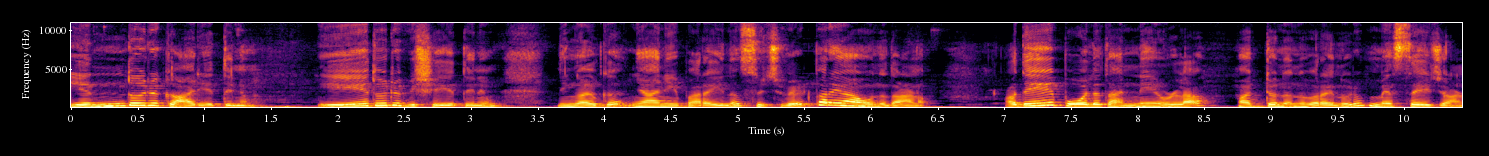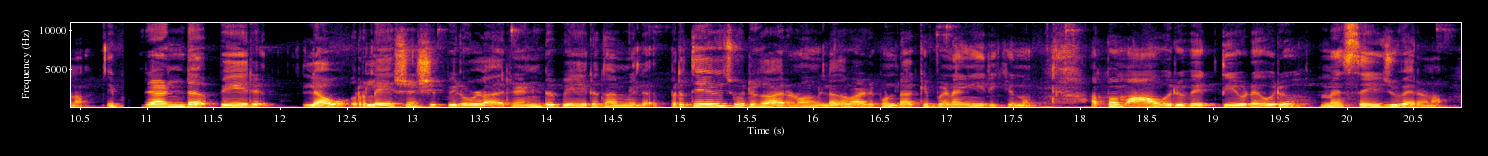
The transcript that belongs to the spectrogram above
എന്തൊരു കാര്യത്തിനും ഏതൊരു വിഷയത്തിനും നിങ്ങൾക്ക് ഞാൻ ഈ പറയുന്ന സ്വിച്ച് വേർഡ് പറയാവുന്നതാണ്. അതേപോലെ തന്നെയുള്ള മറ്റൊന്നെന്ന് പറയുന്ന ഒരു മെസ്സേജാണ് രണ്ട് പേര്. ലവ് റിലേഷൻഷിപ്പിലുള്ള രണ്ട് പേര് തമ്മിൽ പ്രത്യേകിച്ച് ഒരു കാരണവുമില്ലാതെ വഴക്കുണ്ടാക്കി പിണങ്ങിയിരിക്കുന്നു. അപ്പം ആ ഒരു വ്യക്തിയുടെ ഒരു മെസ്സേജ് വരണം.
